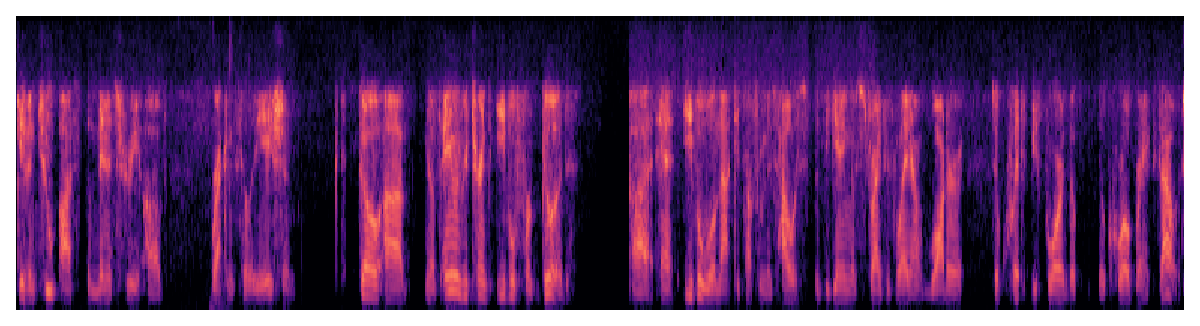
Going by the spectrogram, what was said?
given to us the ministry of reconciliation. So, uh, you know, if anyone returns evil for good, uh, evil will not depart from his house. The beginning of strife is laying out water to quit before the, the quarrel breaks out.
